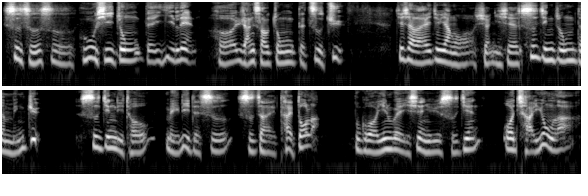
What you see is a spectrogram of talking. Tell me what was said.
诗词是呼吸中的意念和燃烧中的字句。接下来就让我选一些《诗经》中的名句。《诗经》里头美丽的诗实在太多了。不过，因为限于时间，我采用了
